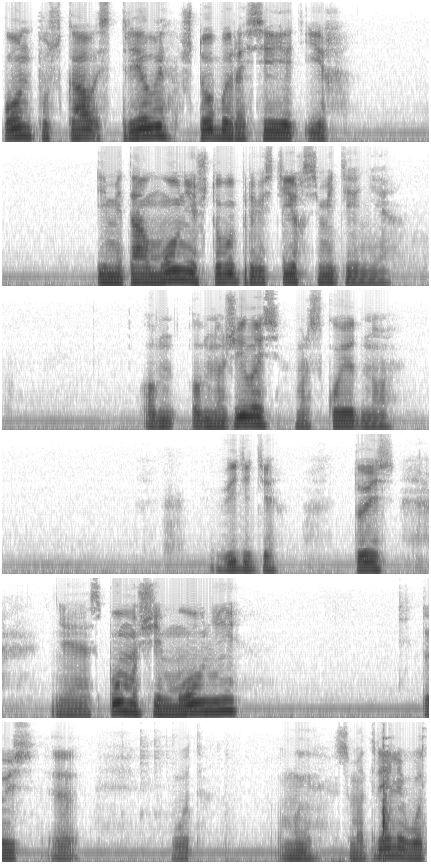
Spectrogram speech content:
Он пускал стрелы, чтобы рассеять их, и метал молнии, чтобы привести их в смятение. Об, обнажилось морское дно. Видите? То есть э, с помощью молнии то есть, э, вот, мы смотрели, вот,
